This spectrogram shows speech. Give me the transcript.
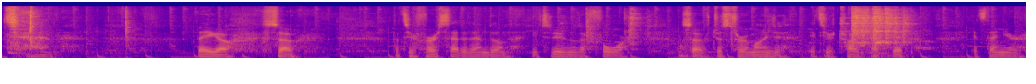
Ten. There you go. So that's your first set of them done. You have to do another four. So just to remind you, it's your tricep dip, it's then your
